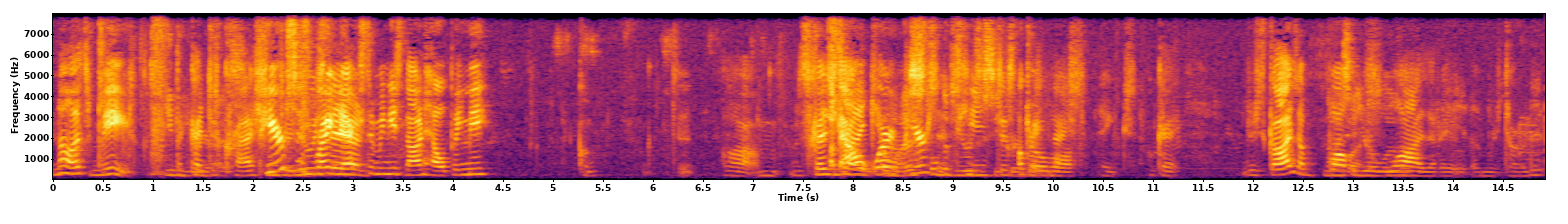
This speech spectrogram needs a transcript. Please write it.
No, that's me. That guy just crashed. Pierce is right next to me and he's not helping me. Um, this guy's I'm trying out. to kill Let's Pierce. hold the viewers a He's just Okay, drove nice. off. Thanks. Okay. There's guys above said us. you're a loser. Why that I, I'm retarded?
